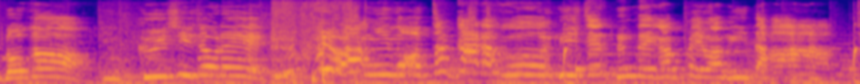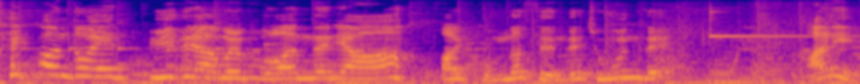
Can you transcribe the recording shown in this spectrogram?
너가 그 시절에 패왕이면 어떡하라고! 이제는 내가 패왕이다! 태권도의 위대함을 보았느냐? 아이, 겁나 센데? 좋은데? 아니,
